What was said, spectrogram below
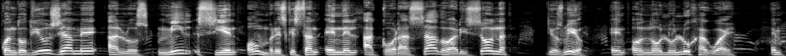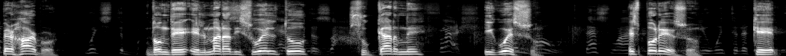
Cuando Dios llame a los 1100 hombres que están en el acorazado Arizona, Dios mío, en Honolulu, Hawái, en Pearl Harbor, donde el mar ha disuelto su carne y hueso. Es por eso que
